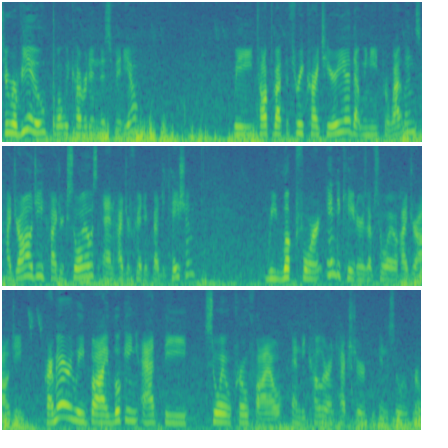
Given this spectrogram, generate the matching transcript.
to review what we covered in this video, we talked about the three criteria that we need for wetlands, hydrology, hydric soils, and hydrophytic vegetation. We look for indicators of soil hydrology primarily by looking at the soil profile and the color and texture in the soil profile.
